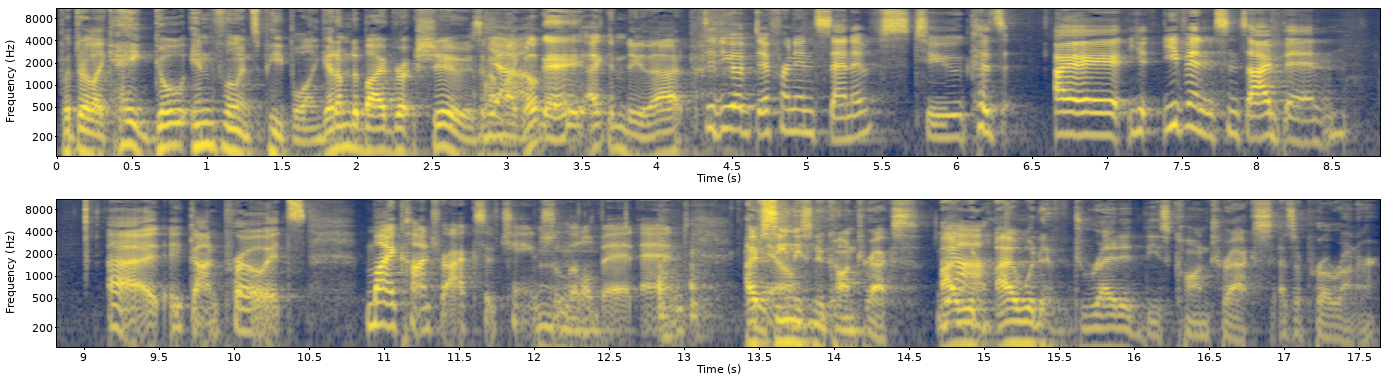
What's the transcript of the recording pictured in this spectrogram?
But they're like, hey, go influence people and get them to buy Brooks shoes. And I'm like, okay, I can do that. Did you have different incentives to? Because I even since I've been uh, gone pro, it's my contracts have changed a little bit, and Mm-hmm. I've you seen these new contracts. I Yeah. would I would have dreaded these contracts as a pro runner.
